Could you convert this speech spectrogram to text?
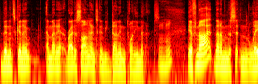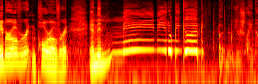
then it's gonna I'm gonna write a song and it's gonna be done in 20 minutes. Mm-hmm. If not, then I'm gonna sit and labor over it and pour over it, and then maybe it'll be good, but usually not.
